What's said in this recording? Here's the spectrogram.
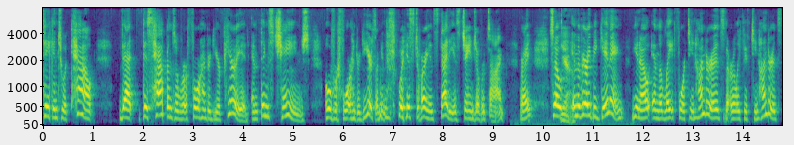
take into account that this happens over a 400 year period and things change over 400 years. I mean, this is what historians study is change over time, right? So Yeah. in the very beginning, you know, in the late 1400s, the early 1500s,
